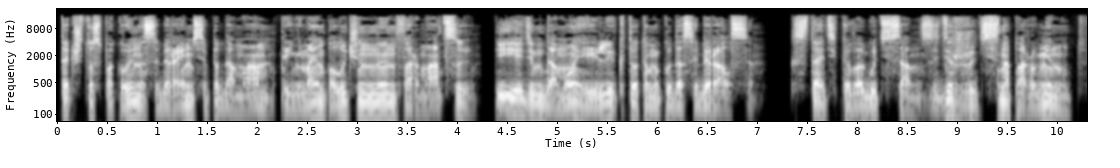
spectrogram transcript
Так что спокойно собираемся по домам, принимаем полученную информацию и едем домой или кто там и куда собирался. Кстати, Кавагути-сан, задержитесь на пару минут».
